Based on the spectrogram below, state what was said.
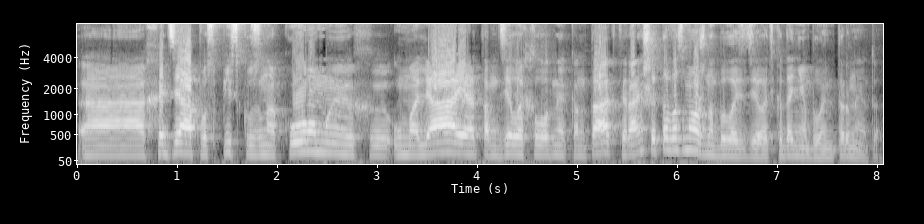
э, ходя по списку знакомых, умоляя, там, делая холодные контакты. Раньше это возможно было сделать, когда не было интернета.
